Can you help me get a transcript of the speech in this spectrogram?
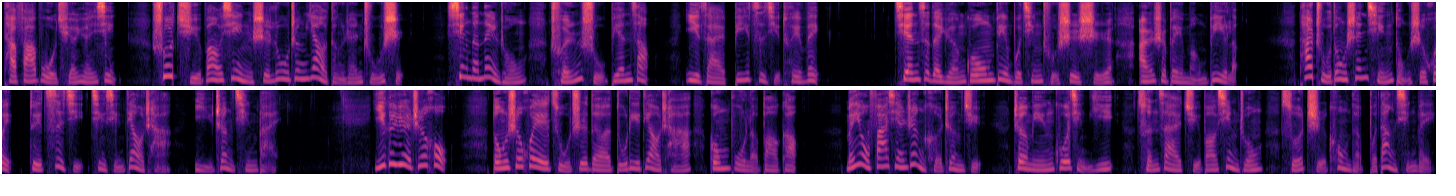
他发布全员信，说举报信是陆正耀等人主使，信的内容纯属编造，意在逼自己退位。签字的员工并不清楚事实，而是被蒙蔽了。他主动申请董事会对自己进行调查，以证清白。一个月之后。董事会组织的独立调查公布了报告，没有发现任何证据证明郭景一存在举报信中所指控的不当行为。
